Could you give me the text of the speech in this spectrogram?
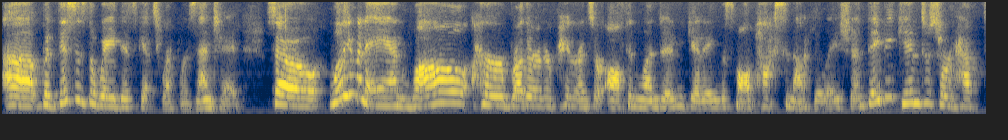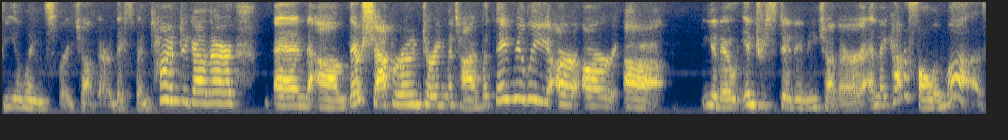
Uh, but this is the way this gets represented. So William and Anne, while her brother and her parents are off in London getting the smallpox inoculation, they begin to sort of have feelings for each other. They spend time together and um, they're chaperoned during the time, but they really are are uh, you know interested in each other and they kind of fall in love.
